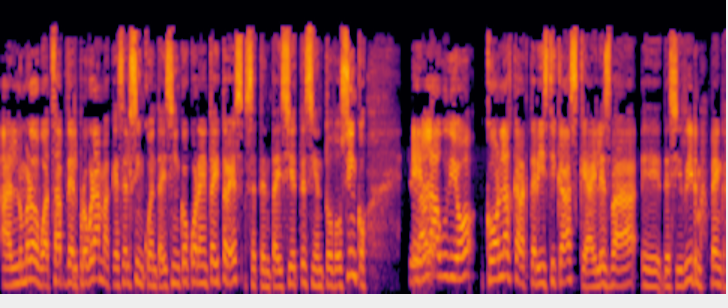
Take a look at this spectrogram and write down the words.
al número de WhatsApp del programa, que es el 5543 77125 el audio con las características que ahí les va a eh, decir Irma. Venga.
